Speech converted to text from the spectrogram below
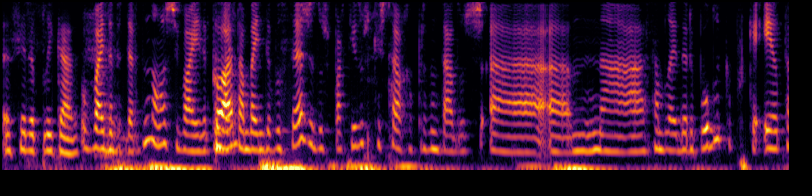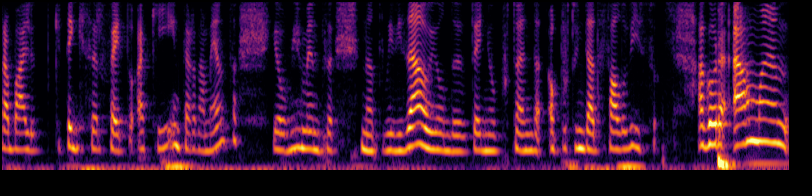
a, a ser aplicada. Vai depender de nós, vai depender claro. também de vocês, dos partidos que estão representados uh, uh, na Assembleia da República, porque é o trabalho que tem que ser feito aqui internamente e, obviamente, na televisão e onde eu tenho oportunidade, oportunidade de falar disso. Agora, há uma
